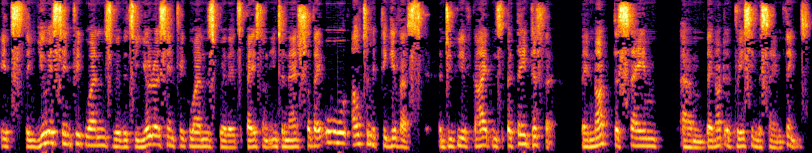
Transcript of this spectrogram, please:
it's the US-centric ones, whether it's the Eurocentric ones, whether it's based on international, they all ultimately give us a degree of guidance, but they differ. They're not the same, um, they're not addressing the same things.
